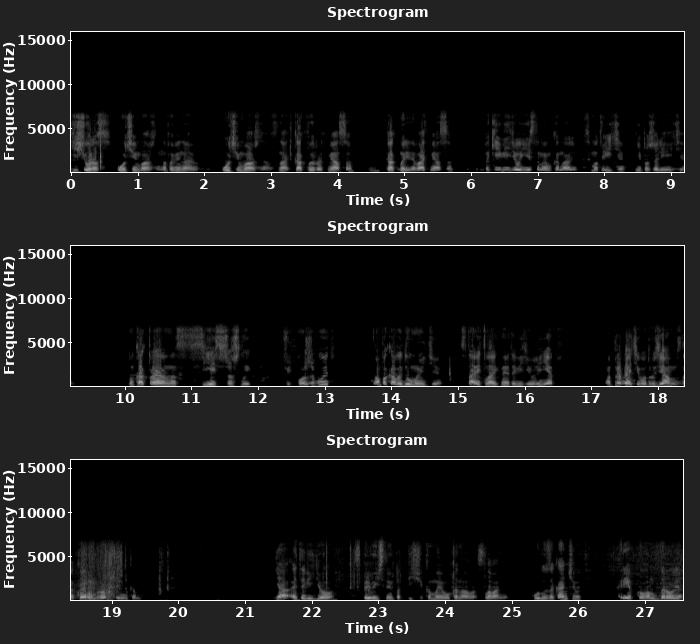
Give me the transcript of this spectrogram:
Еще раз, очень важно, напоминаю, очень важно знать, как выбрать мясо, как мариновать мясо. Такие видео есть на моем канале. Смотрите, не пожалеете. Ну, как правильно съесть шашлык чуть позже будет. Ну а пока вы думаете, ставить лайк на это видео или нет, отправляйте его друзьям, знакомым, родственникам. Я это видео с привычными подписчикам моего канала словами буду заканчивать. Крепкого вам здоровья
